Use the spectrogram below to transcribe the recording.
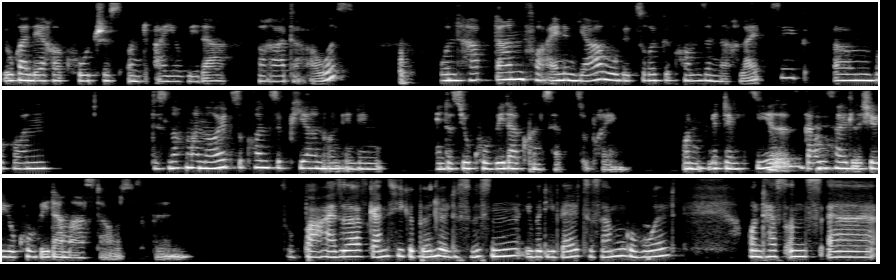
Yoga-Lehrer, Coaches und Ayurveda-Berater aus und habe dann vor einem Jahr, wo wir zurückgekommen sind nach Leipzig, ähm, begonnen, das nochmal neu zu konzipieren und in, den, in das Yoko-Veda-Konzept zu bringen. Und mit dem Ziel, ganzheitliche Yoko-Veda-Master auszubilden. Super, also du hast ganz viel gebündeltes Wissen über die Welt zusammengeholt und hast uns äh,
